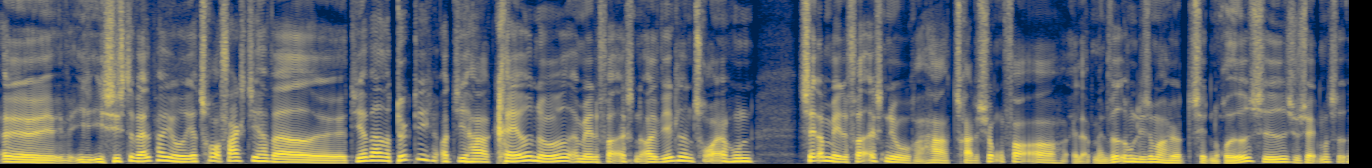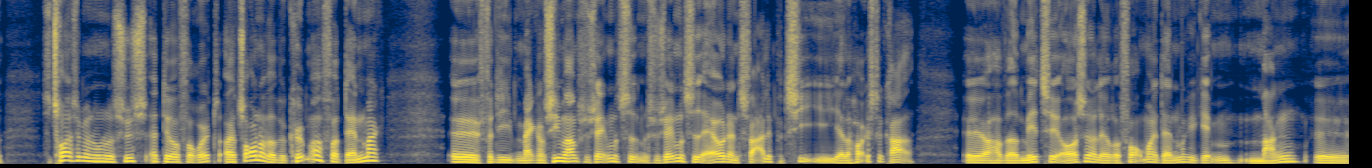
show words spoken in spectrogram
øh, i, i sidste valgperiode. Jeg tror faktisk, de har, været, øh, de har været dygtige, og de har krævet noget af Mette Frederiksen, og i virkeligheden tror jeg, hun, selvom Mette Frederiksen jo har tradition for, at, eller man ved, hun ligesom har hørt til den røde side i Socialdemokratiet, så tror jeg simpelthen, hun har synes, at det var for rødt. Og jeg tror, hun har været bekymret for Danmark, øh, fordi man kan jo sige meget om Socialdemokratiet, men Socialdemokratiet er jo et ansvarligt parti i allerhøjeste grad øh, og har været med til også at lave reformer i Danmark igennem mange øh,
